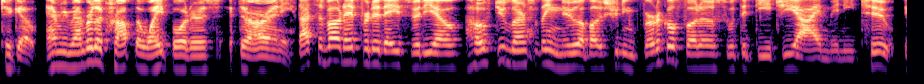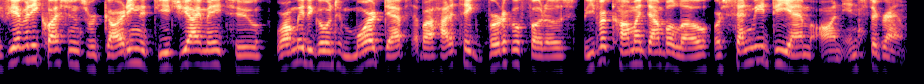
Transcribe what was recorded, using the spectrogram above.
to go. And remember to crop the white borders if there are any. That's about it for today's video. I hope you learned something new about shooting vertical photos with the DJI Mini 2. If you have any questions regarding the DJI Mini 2 or want me to go into more depth about how to take vertical photos, leave a comment down below or send me a DM on Instagram.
